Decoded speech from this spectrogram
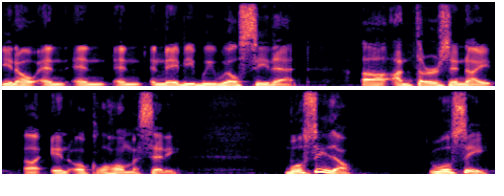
you know and and and, and maybe we will see that uh, on Thursday night uh, in Oklahoma City. We'll see though. We'll see.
